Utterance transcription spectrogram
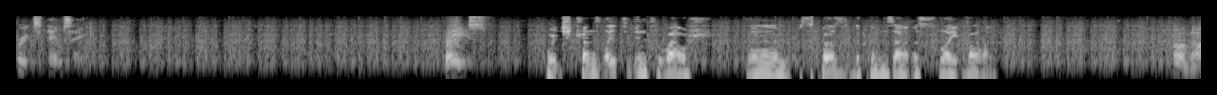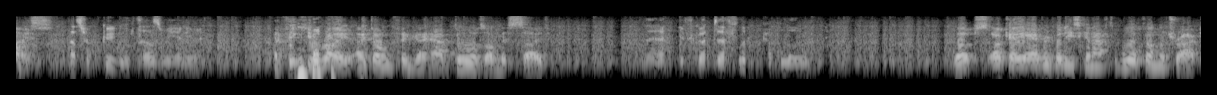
route's namesake. Brakes. which translated into Welsh um, supposedly comes out as Slate Valley. Oh, nice. That's what Google tells me anyway. I think you're right. I don't think I have doors on this side. Nah, you've got to flip a couple of them. Whoops. Okay, everybody's going to have to walk on the track.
